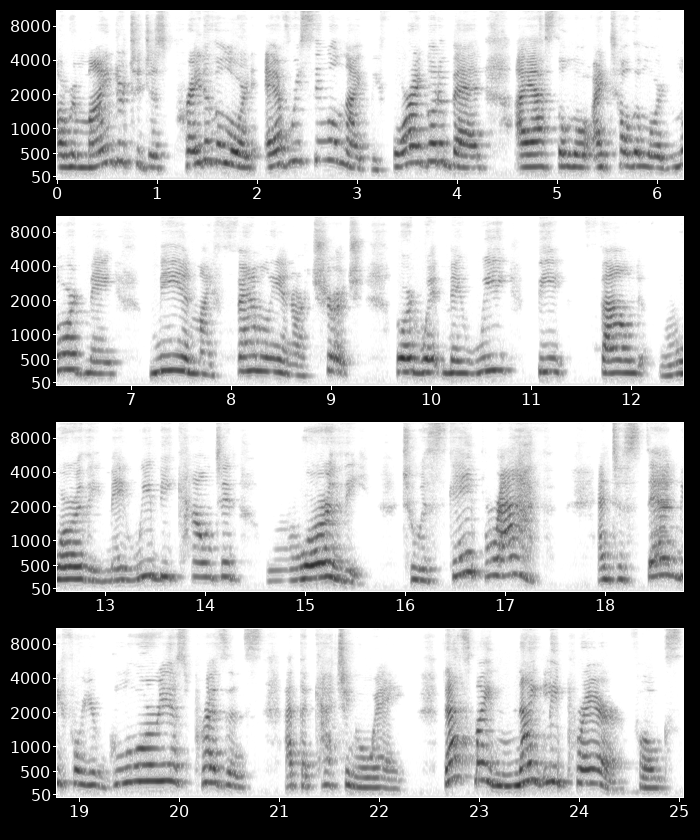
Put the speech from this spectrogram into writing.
a reminder to just pray to the Lord every single night before I go to bed. I ask the Lord, I tell the Lord, Lord, may me and my family and our church, Lord, may we be found worthy. May we be counted worthy to escape wrath and to stand before your glorious presence at the catching away. That's my nightly prayer, folks.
